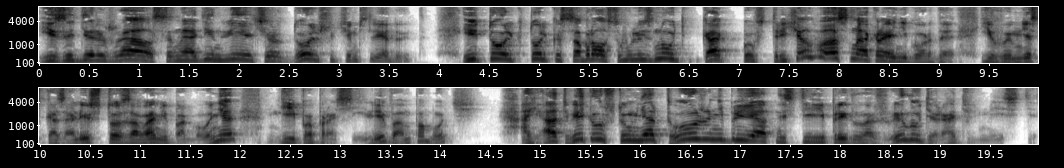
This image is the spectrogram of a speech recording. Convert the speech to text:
И задержался на один вечер дольше, чем следует. И только-только собрался улизнуть, как повстречал вас на окраине города, и вы мне сказали, что за вами погоня, и попросили вам помочь. А я ответил, что у меня тоже неприятности, и предложил удирать вместе.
